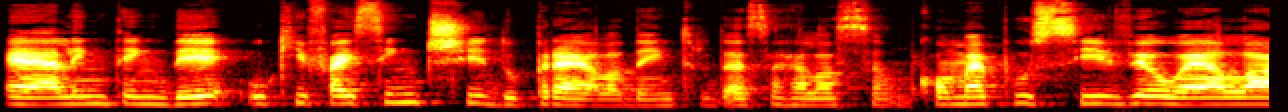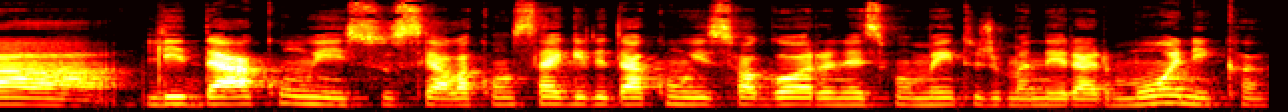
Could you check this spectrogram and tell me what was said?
é ela entender o que faz sentido para ela dentro dessa relação. Como é possível ela lidar com isso? Se ela consegue lidar com isso agora nesse momento de maneira harmônica,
